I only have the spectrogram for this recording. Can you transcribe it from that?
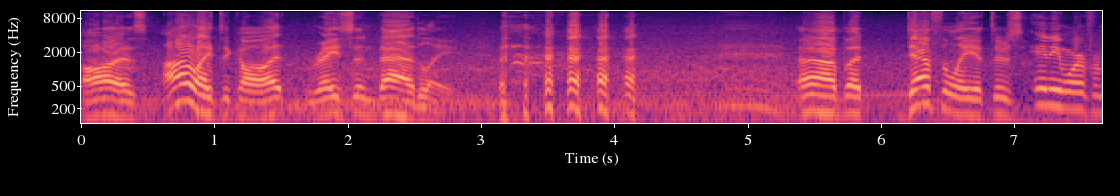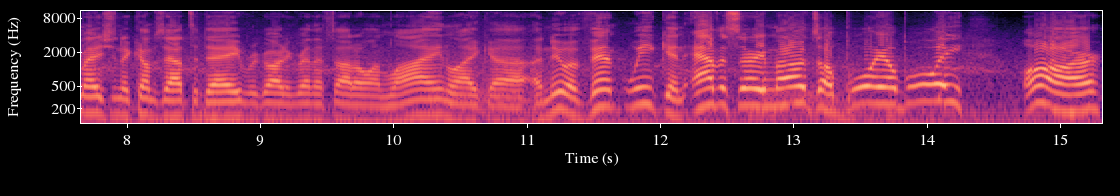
Or as I like to call it, racing badly. Uh, but definitely, if there's any more information that comes out today regarding Grand Theft Auto Online, like uh, a new event week and adversary modes, oh boy, oh boy, or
